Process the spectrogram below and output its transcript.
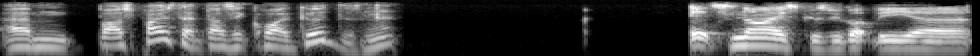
Um, but I suppose that does it quite good, doesn't it? It's nice because we've got the uh,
